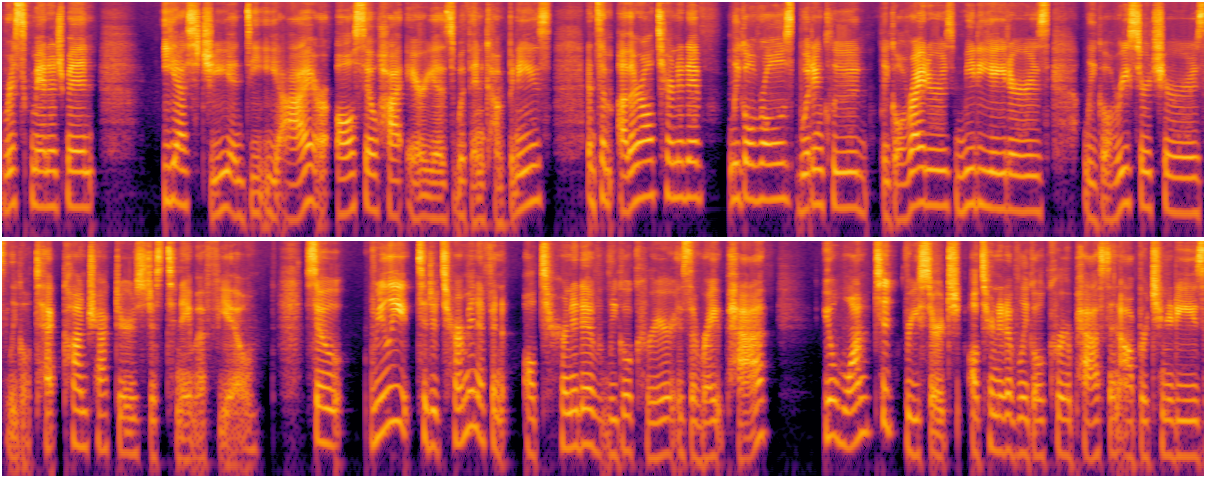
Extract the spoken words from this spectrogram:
risk management. ESG and DEI are also hot areas within companies. And some other alternative Legal roles would include legal writers, mediators, legal researchers, legal tech contractors, just to name a few. So, really, to determine if an alternative legal career is the right path, you'll want to research alternative legal career paths and opportunities,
